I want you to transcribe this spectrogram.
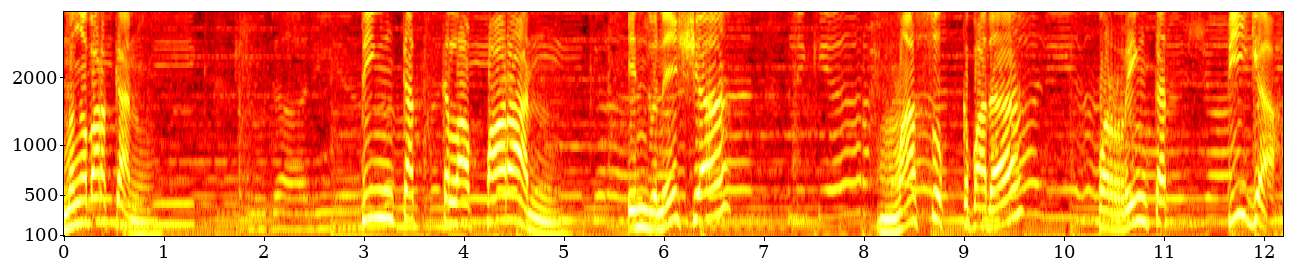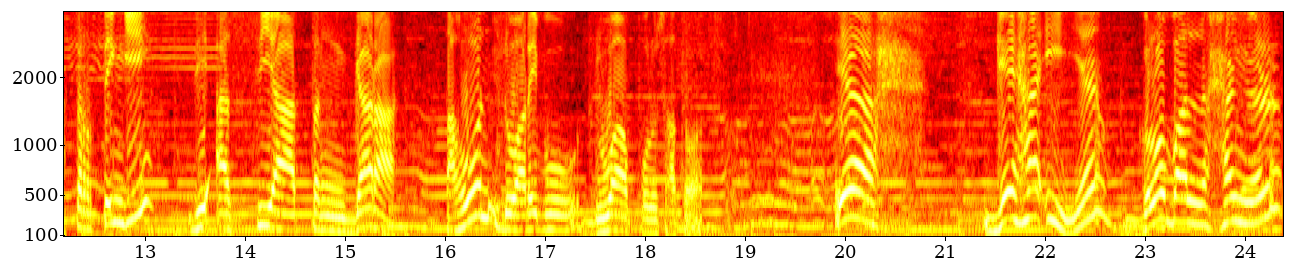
mengabarkan tingkat kelaparan Indonesia masuk kepada peringkat tiga tertinggi di Asia Tenggara tahun 2021 ya GHI ya Global Hunger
